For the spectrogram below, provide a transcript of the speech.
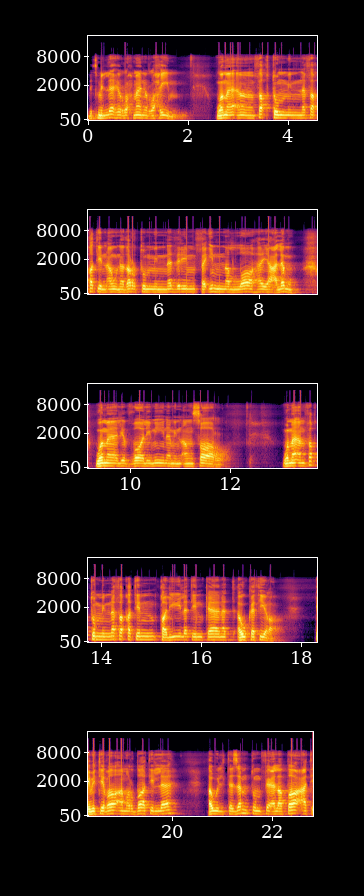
بسم الله الرحمن الرحيم. وما انفقتم من نفقه أو نذرتم من نذر فان الله يعلمه. وما للظالمين من انصار. وما انفقتم من نفقه قليله كانت أو كثيره. ابتغاء مرضات الله أو التزمتم فعل طاعة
